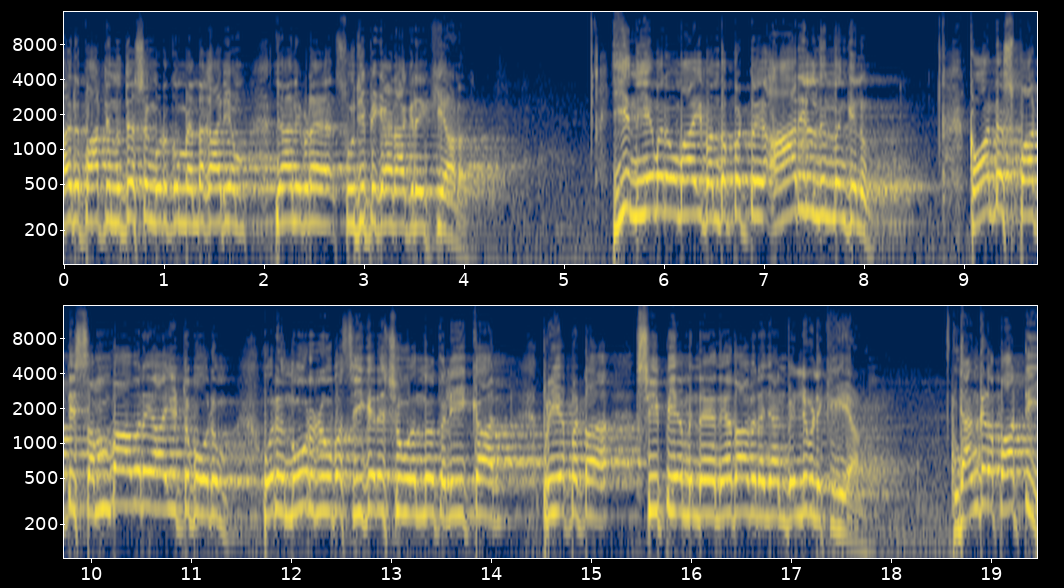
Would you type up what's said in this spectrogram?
അതിന് പാർട്ടി നിർദ്ദേശം കൊടുക്കും എന്ന കാര്യം ഞാനിവിടെ സൂചിപ്പിക്കാൻ ആഗ്രഹിക്കുകയാണ്. ഈ നിയമനവുമായി ബന്ധപ്പെട്ട് ആരിൽ നിന്നെങ്കിലും കോൺഗ്രസ് പാർട്ടി സംഭാവനയായിട്ട് പോലും ഒരു നൂറ് രൂപ സ്വീകരിച്ചു എന്ന് തെളിയിക്കാൻ പ്രിയപ്പെട്ട സി പി എമ്മിന്റെ നേതാവിനെ ഞാൻ വെല്ലുവിളിക്കുകയാണ്. ഞങ്ങളുടെ പാർട്ടി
